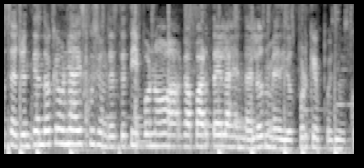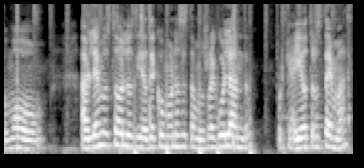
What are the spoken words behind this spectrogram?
O sea, yo entiendo que una discusión de este tipo no haga parte de la agenda de los medios porque pues no es como hablemos todos los días de cómo nos estamos regulando, porque hay otros temas,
